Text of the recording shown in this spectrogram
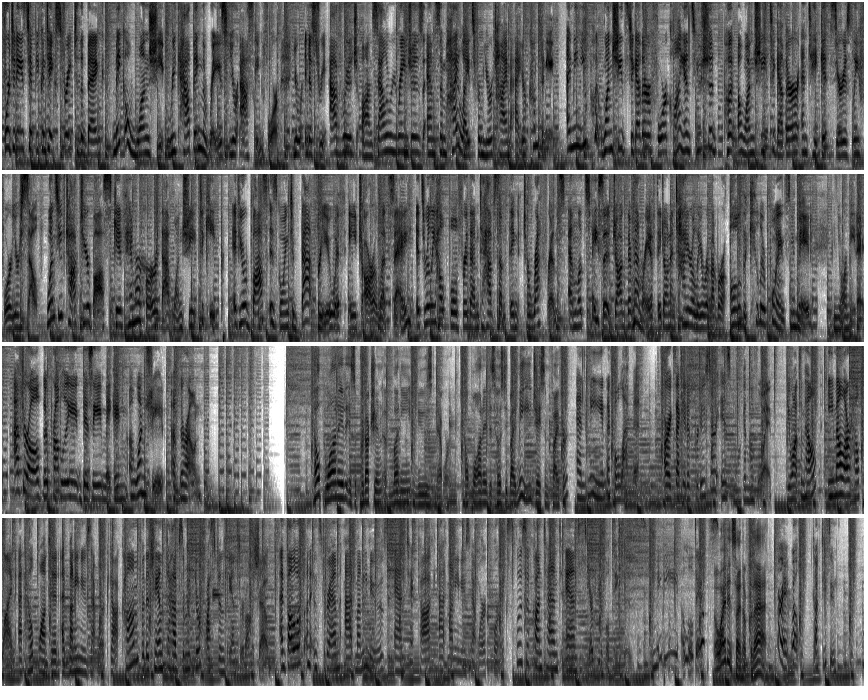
For today's tip, you can take straight to the bank. Make a one sheet recapping the raise you're asking for, your industry average on salary ranges, and some highlights from your time at your company. I mean, you put one sheets together for clients, you should put a one sheet together and take it seriously for yourself. Once you've talked to your boss, give him or her that one sheet to keep. If your boss is going to bat for you with HR, let's say, it's really helpful for them to have something to reference and let's face it, jog their memory if they don't entirely remember all the killer points you made in your meeting. After all, they're probably busy making a one sheet of their own. Help Wanted is a production of Money News Network. Help Wanted is hosted by me, Jason Feifer. And me, Nicole Lapin. Our executive producer is Morgan Lavoie. Do you want some help? Email our helpline at helpwanted at moneynewsnetwork.com for the chance to have some of your questions answered on the show. And follow us on Instagram at Money News and TikTok at Money News Network for exclusive content and to see our beautiful faces. And maybe a little dance. Oh, I didn't sign up for that. All right, well, talk to you soon.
